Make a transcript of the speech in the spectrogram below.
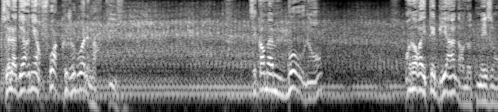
C'est la dernière fois que je vois les marquises. C'est quand même beau, non? On aurait été bien dans notre maison.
